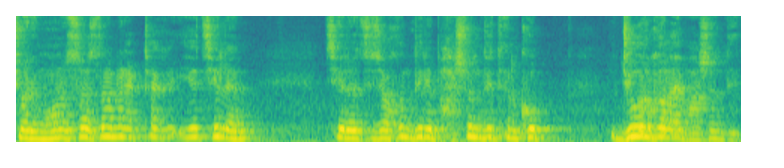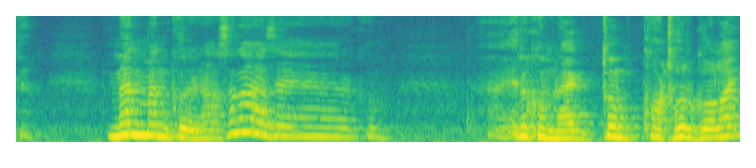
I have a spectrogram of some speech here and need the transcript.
চলে মহানবী সাল্লামের একটা ইয়ে ছিলেন, ছিল যে যখন তিনি ভাষণ দিতেন, খুব জোর গলায় ভাষণ দিতেন। ম্যান ম্যান করে না আছে না যে এরকম? এরকম না, একদম কঠোর গলায়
